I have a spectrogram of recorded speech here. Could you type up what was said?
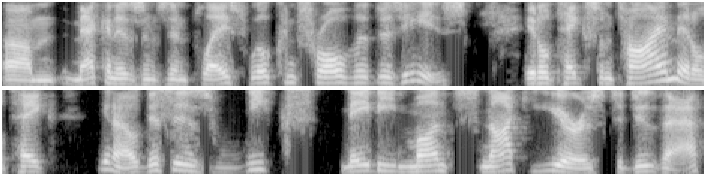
um, mechanisms in place will control the disease. It'll take some time. It'll take, you know, this is weeks, maybe months, not years to do that.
